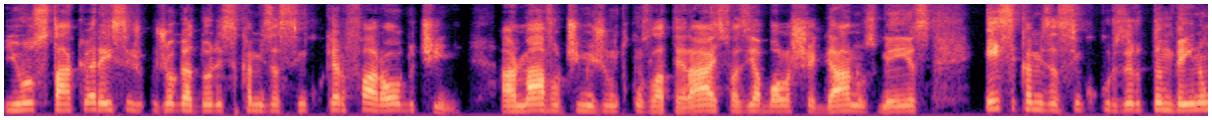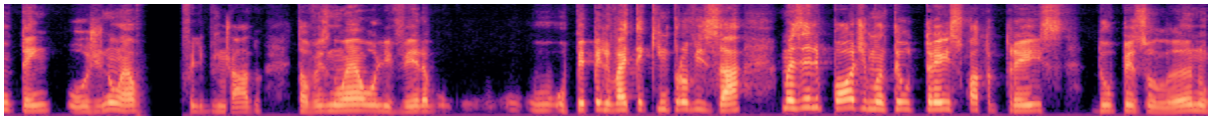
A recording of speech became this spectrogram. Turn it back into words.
e o Eustáquio era esse jogador, esse camisa 5 que era o farol do time. Armava o time junto com os laterais, fazia a bola chegar nos meias. Esse camisa 5 o Cruzeiro também não tem. Hoje não é o Felipe Machado, talvez não é o Oliveira, o, o Pepe ele vai ter que improvisar, mas ele pode manter o 3-4-3 do Pesolano,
